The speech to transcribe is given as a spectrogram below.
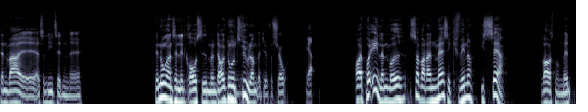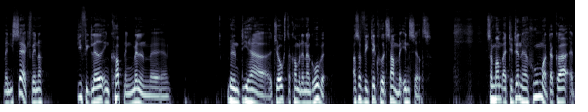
Den var øh, altså lige til den... Øh, den er nogle gange til en lidt grove side, men der var ikke nogen tvivl om, at det var for sjov. Ja. Og på en eller anden måde, så var der en masse kvinder, især, der var også nogle mænd, men især kvinder, de fik lavet en kobling mellem, øh, mellem de her jokes, der kom i den her gruppe, og så fik det kodet sammen med incels. Som om, at det er den her humor, der gør, at,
